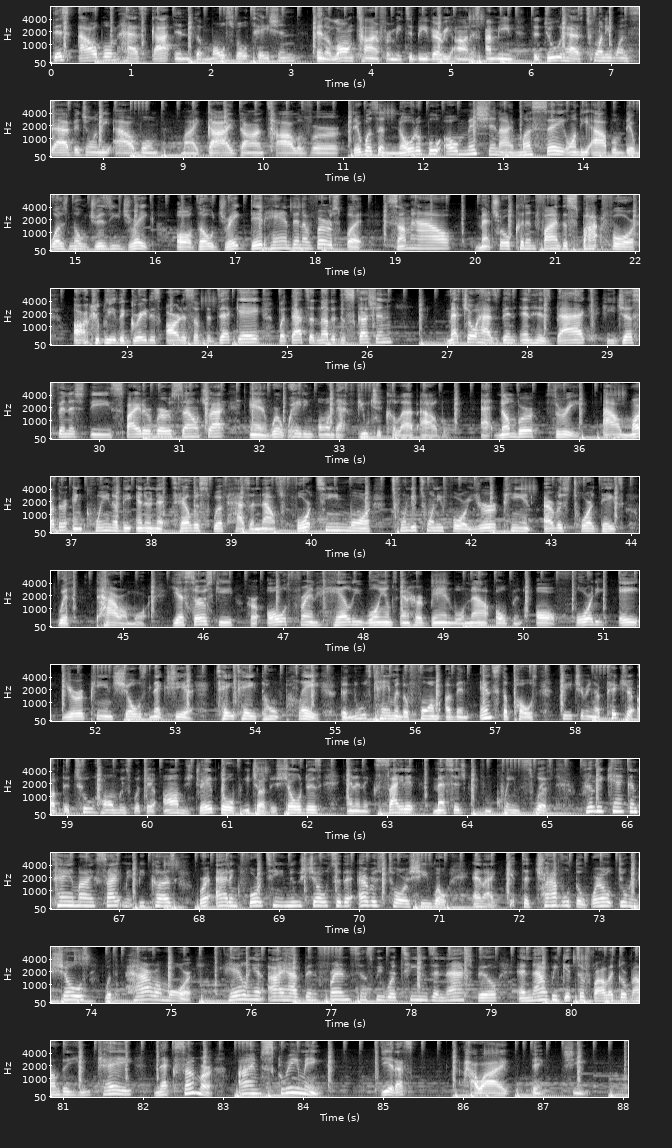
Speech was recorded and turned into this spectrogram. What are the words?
This album has gotten the most rotation in a long time for me, to be very honest. I mean, the dude has 21 Savage on the album, my guy Don Toliver. There was a notable omission, I must say, on the album. There was no Drizzy Drake, although Drake did hand in a verse, but somehow Metro couldn't find the spot for arguably the greatest artist of the decade, but that's another discussion. Metro has been in his bag. He just finished the Spider Verse soundtrack, and we're waiting on that future collab album. At number three, our mother and queen of the internet, Taylor Swift, has announced 14 more 2024 European Eras Tour dates with Paramore. Yesersky, her old friend Hayley Williams, and her band will now open all 48 European shows next year. Tay Tay don't play. The news came in the form of an Insta post featuring a picture of the two homies with their arms draped over each other's shoulders and an excited message from Queen Swift. Really can't contain my excitement because we're adding 14 new shows to the Eras Tour, she wrote, and I get to travel the world doing shows with Paramore. Hayley and I have been friends since we were teens in Nashville, and now we get to frolic around the UK next summer. I'm screaming. Yeah, that's how I think she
